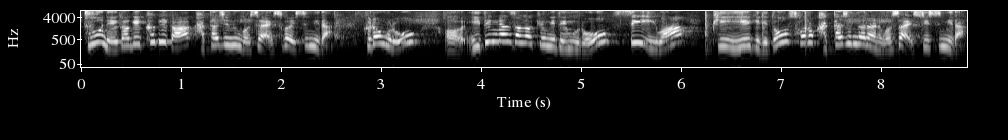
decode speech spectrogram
두 내각의 크기가 같아지는 것을 알 수가 있습니다. 그러므로 어, 이등변 삼각형이 되므로 CE와 BE의 길이도 서로 같아진다는 것을 알 수 있습니다.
